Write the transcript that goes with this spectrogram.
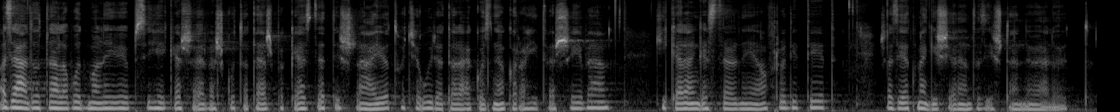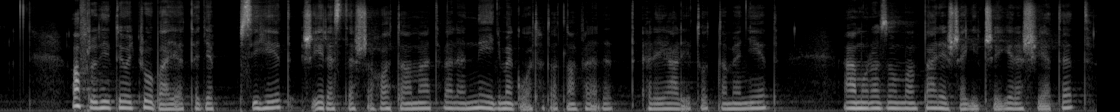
Az áldott állapotban lévő psziché keserves kutatásba kezdett, és rájött, hogyha újra találkozni akar a hitvesével, ki kell engesztelnie Afroditét, és azért meg is jelent az Istennő előtt. Afroditő, hogy próbálja tegye pszichét, és éreztesse hatalmát vele, négy megoldhatatlan feladat elé állította mennyét, Ámor azonban párja segítségére sietett,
